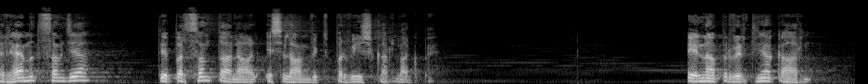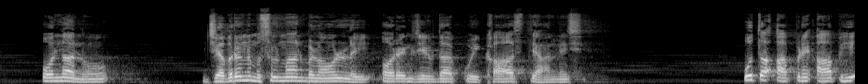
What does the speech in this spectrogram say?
ਰਹਿਮਤ ਸਮਝਿਆ ਤੇ ਪ੍ਰਸੰਨਤਾ ਨਾਲ ਇਸਲਾਮ ਵਿੱਚ ਪ੍ਰਵੇਸ਼ ਕਰਨ ਲੱਗ ਪਏ। ਇਹਨਾਂ ਪ੍ਰਵਿਰਤੀਆਂ ਕਾਰਨ ਉਹਨਾਂ ਨੂੰ ਜਬਰਨ ਮੁਸਲਮਾਨ ਬਣਾਉਣ ਲਈ ਔਰੰਗਜ਼ੇਬ ਦਾ ਕੋਈ ਖਾਸ ਧਿਆਨ ਨਹੀਂ ਸੀ। ਉਹ ਤਾਂ ਆਪਣੇ ਆਪ ਹੀ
